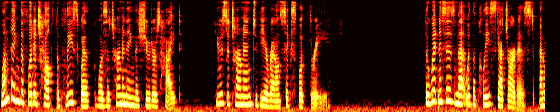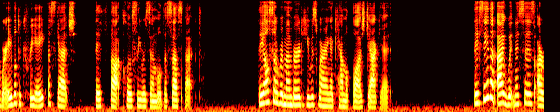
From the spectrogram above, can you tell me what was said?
One thing the footage helped the police with was determining the shooter's height. He was determined to be around six foot three. The witnesses met with a police sketch artist and were able to create a sketch they thought closely resembled the suspect. They also remembered he was wearing a camouflage jacket. They say that eyewitnesses are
